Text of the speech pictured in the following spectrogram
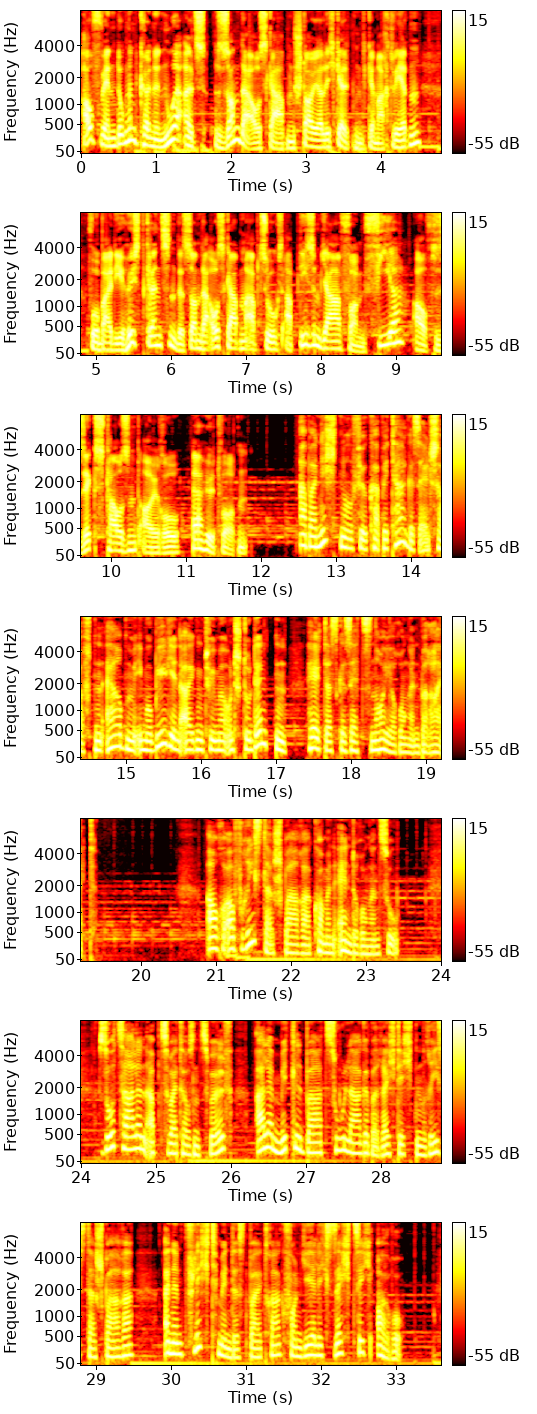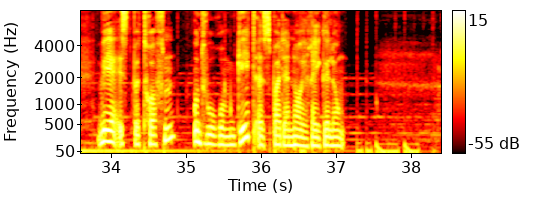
Aufwendungen können nur als Sonderausgaben steuerlich geltend gemacht werden, wobei die Höchstgrenzen des Sonderausgabenabzugs ab diesem Jahr von 4 auf 6.000 Euro erhöht wurden. Aber nicht nur für Kapitalgesellschaften, Erben, Immobilieneigentümer und Studenten hält das Gesetz Neuerungen bereit. Auch auf Riester-Sparer kommen Änderungen zu. So zahlen ab 2012 alle mittelbar zulageberechtigten Riester-Sparer einen Pflichtmindestbeitrag von jährlich 60 Euro. Wer ist betroffen und worum geht es bei der Neuregelung?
